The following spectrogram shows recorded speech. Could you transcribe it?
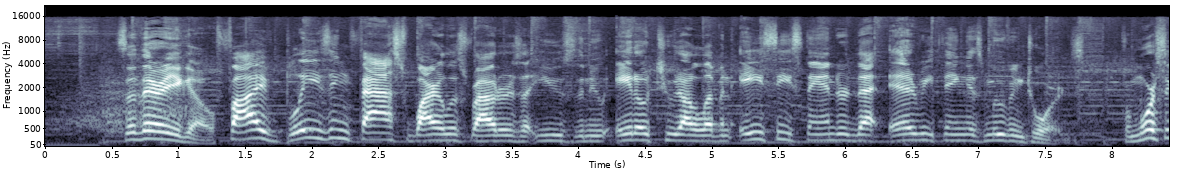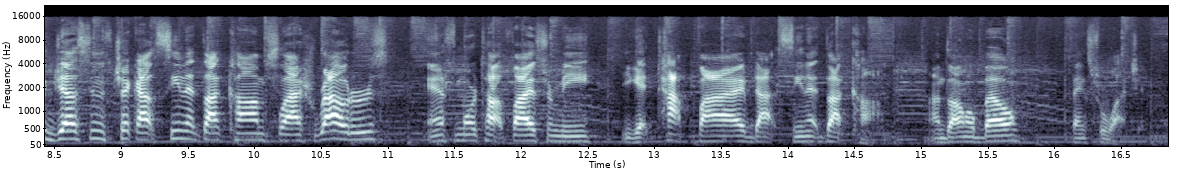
So there you go, five blazing fast wireless routers that use the new 802.11 AC standard that everything is moving towards. For more suggestions, check out cnet.com slash routers, and for more top fives from me, you get top5.cnet.com. I'm Donald Bell, thanks for watching.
